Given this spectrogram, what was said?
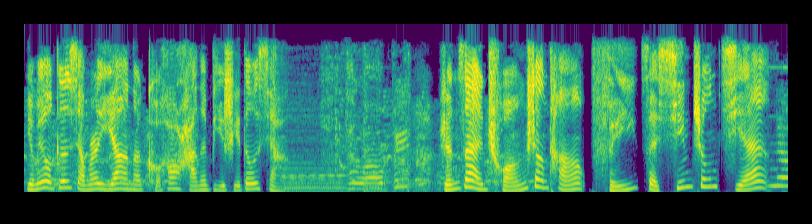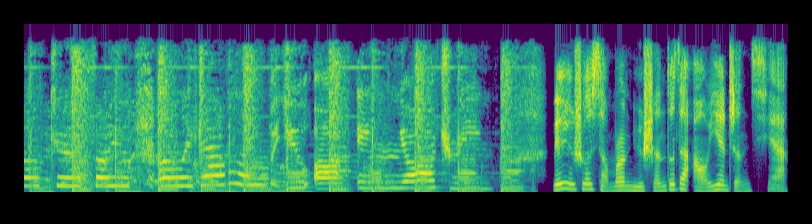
有没有跟小妹一样的口号喊的比谁都响？人在床上躺，肥在心中减。刘宇说小妹女神都在熬夜挣钱，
